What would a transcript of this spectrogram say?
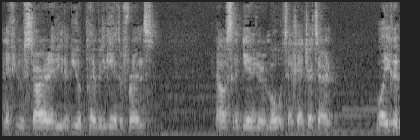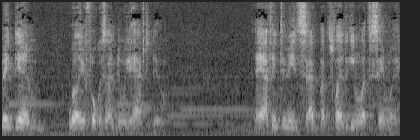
And if you started, if you if you were playing video games with friends and all of a sudden getting your remote and say, okay, it's your turn. Well, you could make them, well, you're focused on doing what you have to do. Hey, I think to me, I, I play the game a lot the same way.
